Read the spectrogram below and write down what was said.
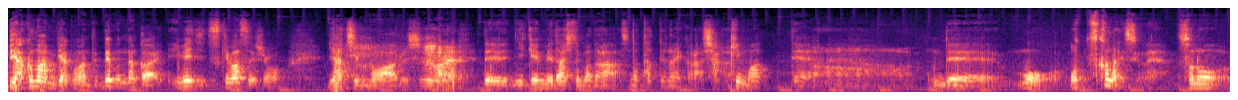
100万100万って。でもなんかイメージつきますでしょ？家賃もあるし、はで2軒目出してまだそんな経ってないから借金もあって、あでもう追っつかないですよね。その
